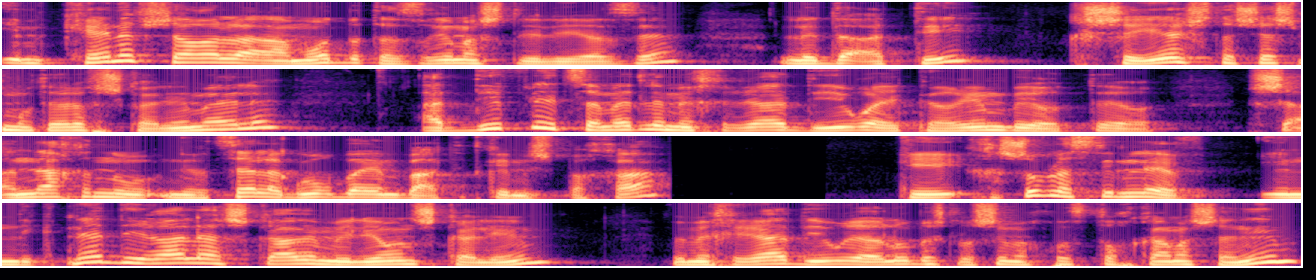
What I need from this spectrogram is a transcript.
אם כן אפשר לעמוד בתזרים השלילי הזה, לדעתי, כשיש את ה-600 אלף שקלים האלה, עדיף להיצמד למחירי הדיור היקרים ביותר, שאנחנו נרצה לגור בהם בעתיד כמשפחה, כי חשוב לשים לב, אם נקנה דירה להשקעה במיליון שקלים, ומחירי הדיור יעלו ב-30% תוך כמה שנים,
